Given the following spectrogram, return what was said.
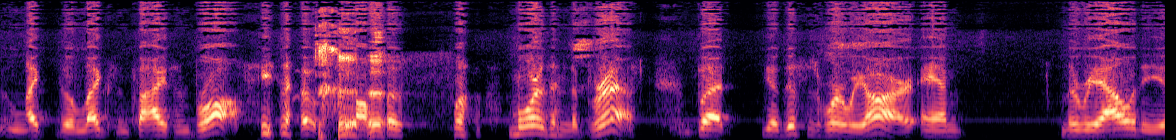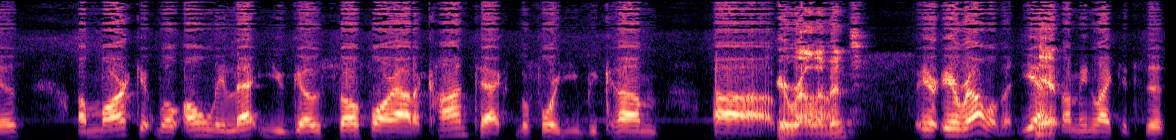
like the legs and thighs and broth, you know, almost more than the breast. But you know, this is where we are, and the reality is, a market will only let you go so far out of context before you become uh, irrelevant. ir- irrelevant. Yes, Yep. I mean like it's a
